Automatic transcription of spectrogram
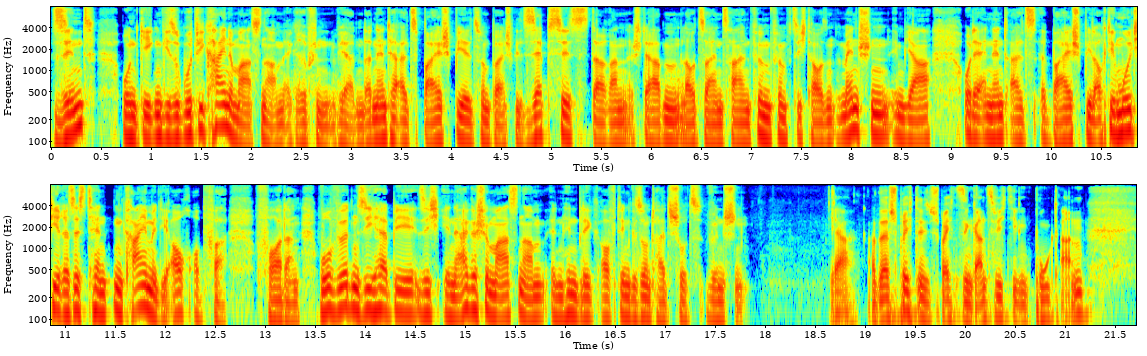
sind und gegen die so gut wie keine Maßnahmen ergriffen werden. Da nennt er als Beispiel zum Beispiel Sepsis. Daran sterben laut seinen Zahlen 55.000 Menschen im Jahr. Oder er nennt als Beispiel auch die multiresistenten Keime, die auch Opfer fordern. Wo würden Sie, Herr B., sich energische Maßnahmen im Hinblick auf den Gesundheitsschutz wünschen? Ja, also er spricht, sprechen Sie einen ganz wichtigen Punkt an.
